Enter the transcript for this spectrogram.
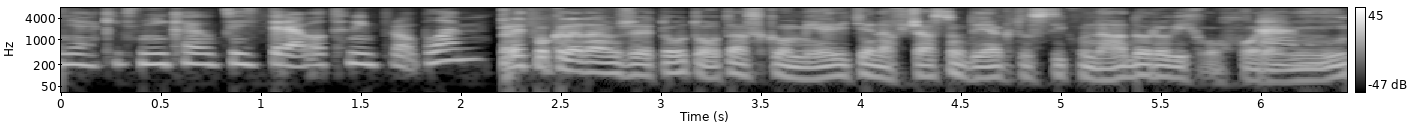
nejaký vznikajúci zdravotný problém? Predpokladám, že touto otázkou mierite na včasnú diagnostiku nádorových ochorení. Áno.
